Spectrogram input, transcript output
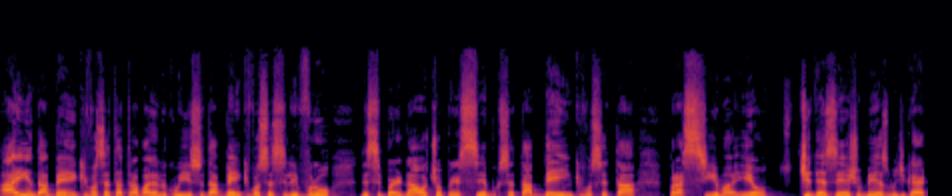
Ainda bem que você está trabalhando com isso, ainda bem que você se livrou desse burnout. Eu percebo que você está bem, que você está para cima. E eu te desejo mesmo, Edgar,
